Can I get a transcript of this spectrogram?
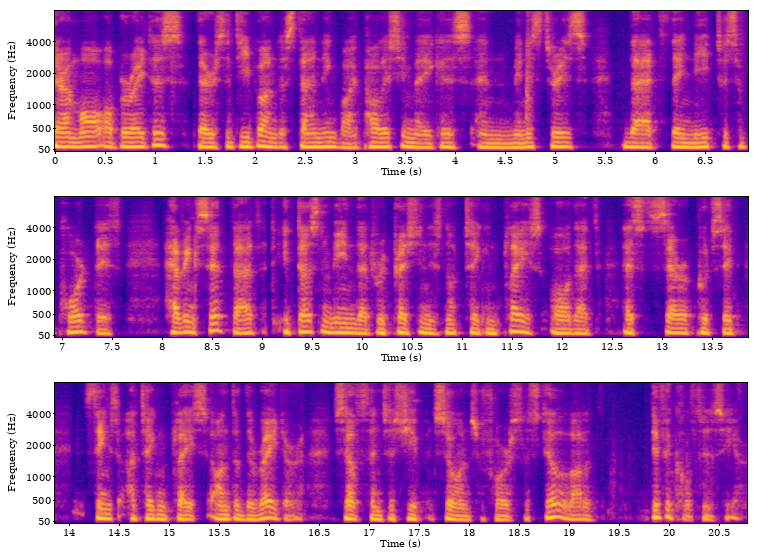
there are more operators. There is a deeper understanding by policymakers and ministries that they need to support this. Having said that, it doesn't mean that repression is not taking place or that, as Sara puts it, things are taking place under the radar, self censorship and so on and so forth. So, still a lot of difficulties here.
